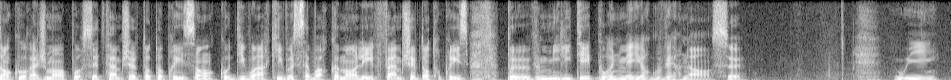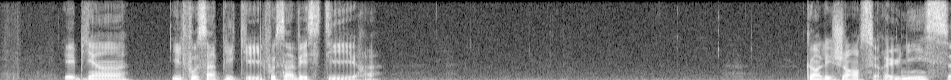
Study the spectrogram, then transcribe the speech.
encouragements pour cette femme chef d'entreprise en Côte d'Ivoire qui veut savoir comment les femmes chefs d'entreprise peuvent militer pour une meilleure gouvernance? Oui. Eh bien, il faut s'impliquer, il faut s'investir. Quand les gens se réunissent,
